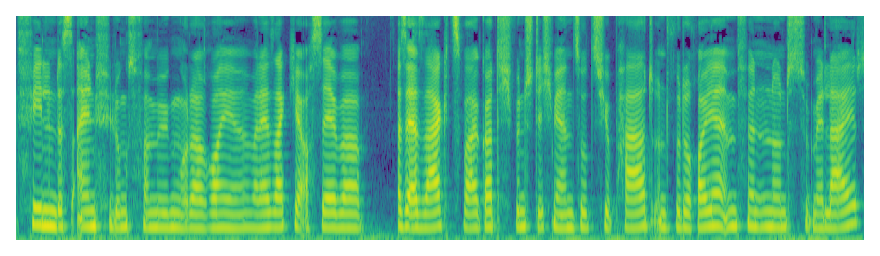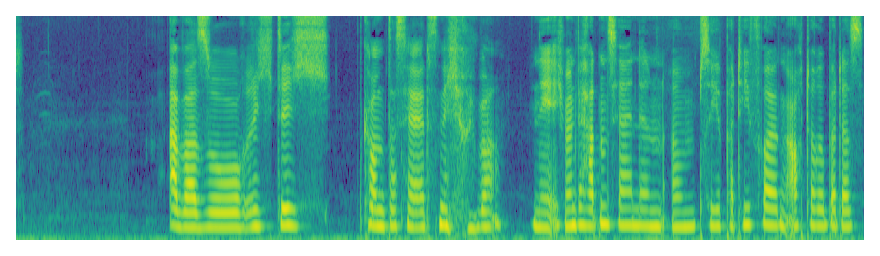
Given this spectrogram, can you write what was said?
fehlendes Einfühlungsvermögen oder Reue, weil er sagt ja auch selber, also er sagt zwar, Gott, ich wünschte, ich wäre ein Soziopath und würde Reue empfinden und es tut mir leid, aber so richtig kommt das ja jetzt nicht rüber. Nee, ich meine, wir hatten es ja in den ähm, Psychopathie-Folgen auch darüber, dass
